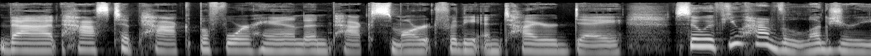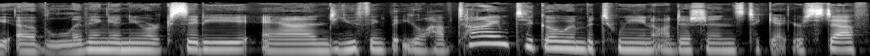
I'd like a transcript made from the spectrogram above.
that has to pack beforehand and pack smart for the entire day. So, if you have the luxury of living in New York City and you think that you'll have time to go in between auditions to get your stuff,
